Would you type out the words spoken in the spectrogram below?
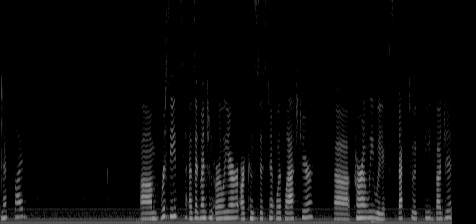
year. Next slide. Um, receipts, as I mentioned earlier, are consistent with last year. Uh, currently, we expect to exceed budget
